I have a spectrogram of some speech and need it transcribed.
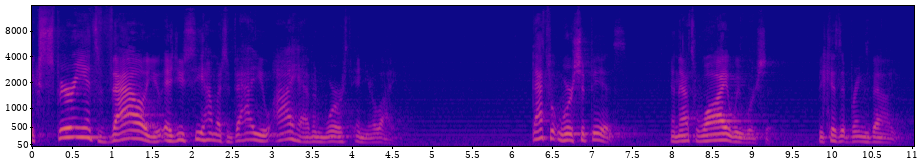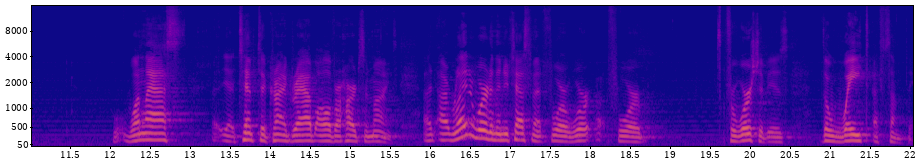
experience value as you see how much value I have and worth in your life. That's what worship is. And that's why we worship, because it brings value. One last uh, attempt to kind of grab all of our hearts and minds. A, related word in the New Testament for, wor- for, for worship is the weight of something.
